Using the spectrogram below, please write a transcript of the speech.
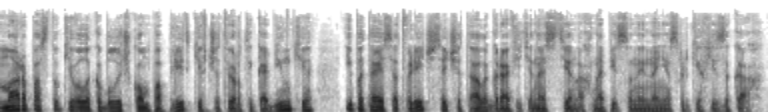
Мара постукивала каблучком по плитке в четвертой кабинке и, пытаясь отвлечься, читала граффити на стенах, написанные на нескольких языках.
